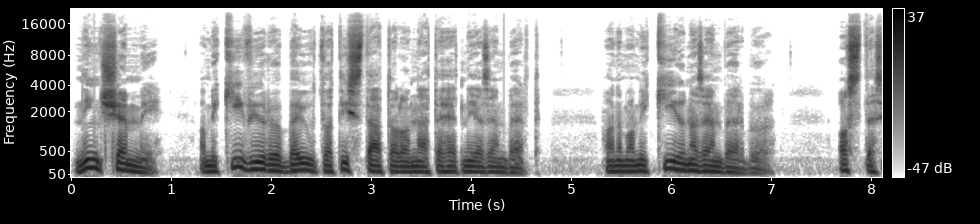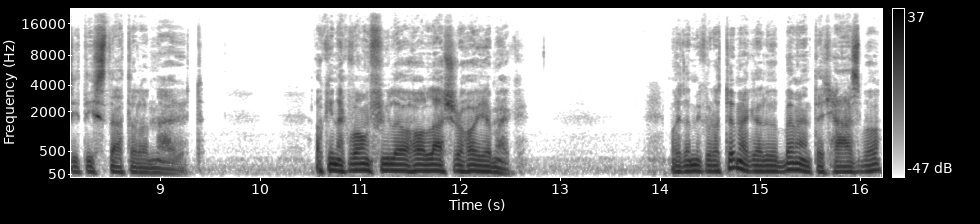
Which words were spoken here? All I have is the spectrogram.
Nincs semmi, ami kívülről bejutva tisztátalanná tehetné az embert, hanem ami kijön az emberből, azt teszi tisztátalanná őt. Akinek van füle a hallásra, hallja meg. Majd amikor a tömeg elől bement egy házba,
